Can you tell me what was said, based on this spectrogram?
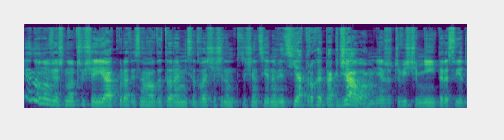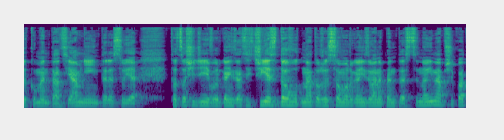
Nie, no, no wiesz, no oczywiście ja akurat jestem audytorem ISO 27001, więc ja trochę tak działam, nie? Rzeczywiście mnie interesuje dokumentacja, mnie interesuje to, co się dzieje w organizacji, czy jest dowód na to, że są organizowane pentesty, no i na przykład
